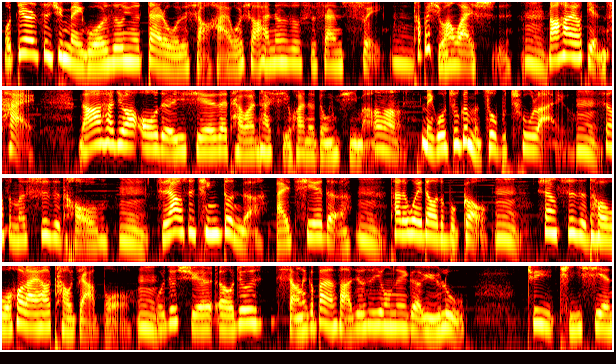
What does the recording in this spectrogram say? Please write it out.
我第二次去美国的时候，因为带了我的小孩，我小孩那时候十三岁，嗯，他不喜欢外食，嗯，然后他要点菜。然后他就要 order 一些在台湾他喜欢的东西嘛，嗯，美国猪根本做不出来，嗯，像什么狮子头，嗯，只要是清炖的、白切的，嗯，它的味道都不够，嗯，像狮子头，我后来要讨假波，嗯，我就学，呃，我就想了一个办法，就是用那个鱼露去提鲜，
